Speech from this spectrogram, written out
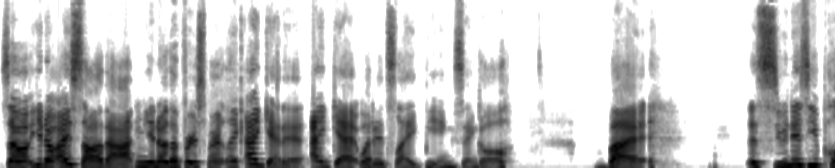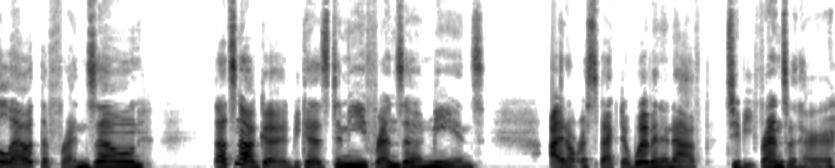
So, you know, I saw that, and you know, the first part, like, I get it. I get what it's like being single. But as soon as you pull out the friend zone, that's not good because to me, friend zone means I don't respect a woman enough to be friends with her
